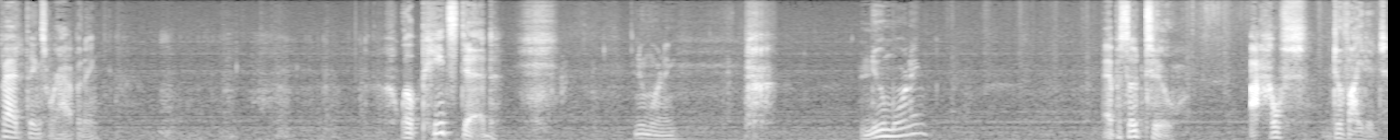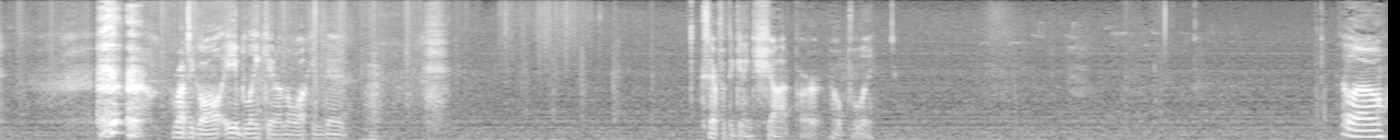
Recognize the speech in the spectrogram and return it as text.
Bad things were happening. Well, Pete's dead. New morning. New morning. Episode two. A house divided. We're about to go all Abe Lincoln on The Walking Dead. Except for the getting shot part, hopefully. Hello.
